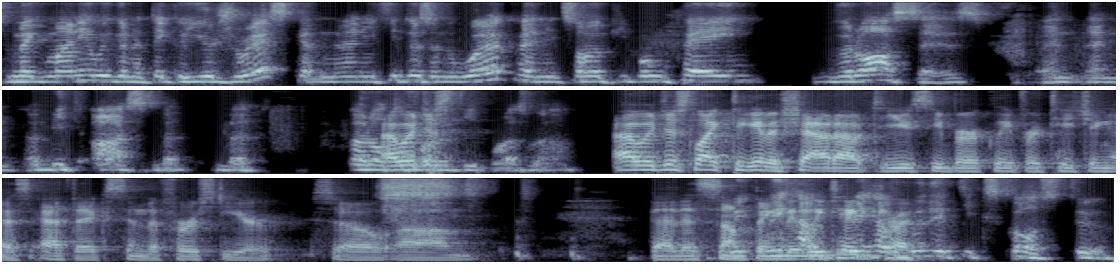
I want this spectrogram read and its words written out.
to make money, we're going to take a huge risk. And then if it doesn't work, then it's other people who pay the losses and, and a bit us, but, but a lot I would of just, people as well. I would just like to give a shout out to UC Berkeley for teaching us ethics in the first year. So um, that is something we, we that have, we take. We have good ethics course too.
